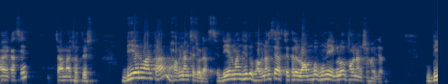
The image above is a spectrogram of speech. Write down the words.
নয় একাশি, চার নয় ছত্রিশ। ডি এর মানটা ভগ্নাংশে চলে আসছে। ডি এর মান যেহেতু ভগ্নাংশে আসছে, তাহলে লম্ব ভূমি এগুলোও ভগ্নাংশে হয়ে যাবে। ডি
